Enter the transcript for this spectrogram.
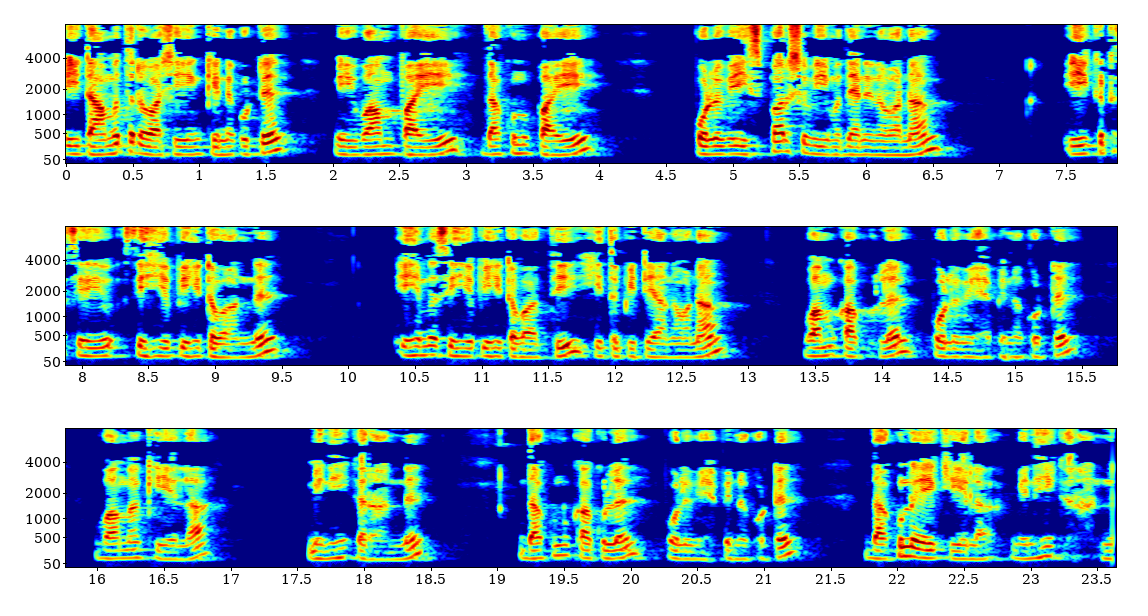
ඊට අමතර වශයෙන් කෙනෙකුට මේ වම් පායේ දකුණු පායේ පොළවේ ස්පර්ශ වීම දැනෙනවා නම් ඒකට සිහිය පිහිටවන්න. එහෙම සිහිය පිහිටවද්දී හිත පිට යනවා නම් වම් කකුල පොළවේ හැපෙනකොට වම කියලා මෙනෙහි කරන්න දකුණු කකුල පොළවේ හැපෙනකොට දකුණේ කියලා මෙනෙහි කරන්න.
